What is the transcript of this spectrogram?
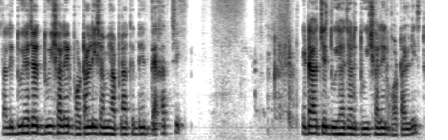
তাহলে দুই হাজার দুই সালের ভোটার লিস্ট আমি আপনাকে দেখাচ্ছি। এটা হচ্ছে দুই হাজার দুই সালের ভোটার লিস্ট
